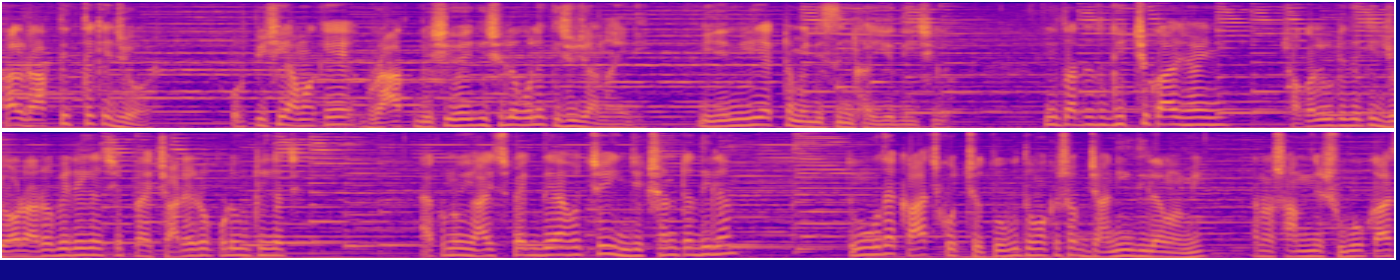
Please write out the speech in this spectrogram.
কাল রাত্রির থেকে জ্বর। ওর পিসি আমাকে রাত বেশি হয়ে গেছিল বলে কিছু জানায়নি। নিজে নিজে একটা মেডিসিন খাইয়ে দিয়েছিল। কিন্তু তাতে তো কিচ্ছু কাজ হয়নি। সকালে উঠে দেখি জ্বর আরও বেড়ে গেছে প্রায় চারের ওপরে উঠে গেছে। এখন ওই আইস প্যাক দেওয়া হচ্ছে ইঞ্জেকশনটা দিলাম। তুমি বোধহয় কাজ করছ? তবু তোমাকে সব জানিয়ে দিলাম আমি। কারণ সামনে শুভ কাজ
